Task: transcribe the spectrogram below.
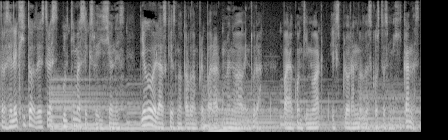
Tras el éxito de estas últimas expediciones, Diego Velázquez no tardó en preparar una nueva aventura para continuar explorando las costas mexicanas.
